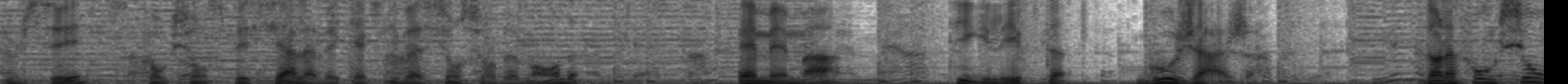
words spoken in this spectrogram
pulsé, fonction spéciale avec activation sur demande, MMA, TIG lift, gougeage. Dans la fonction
